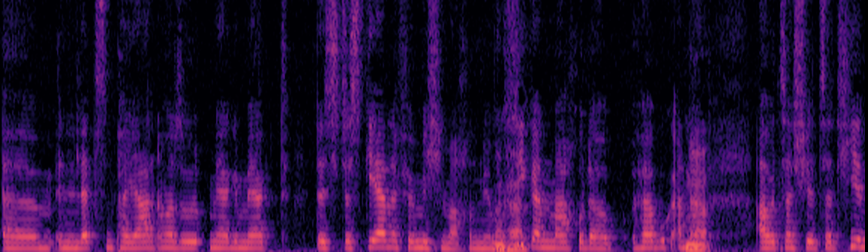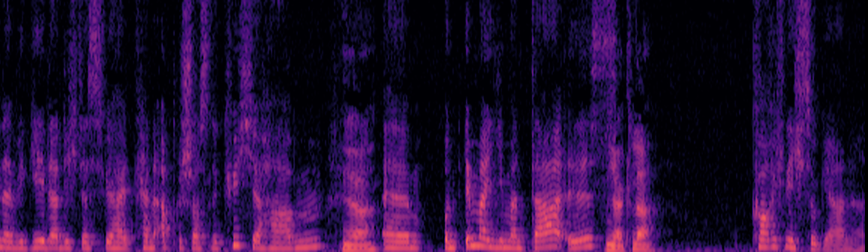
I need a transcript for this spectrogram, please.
ähm, in den letzten paar Jahren immer so mehr gemerkt, dass ich das gerne für mich mache und mir Okay. Musik anmache oder Hörbuch anhöre. Aber zum Beispiel jetzt halt hier in der WG, dadurch, dass wir halt keine abgeschlossene Küche haben Ja, ähm, und immer jemand da ist, ja klar. koche ich nicht so gerne,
